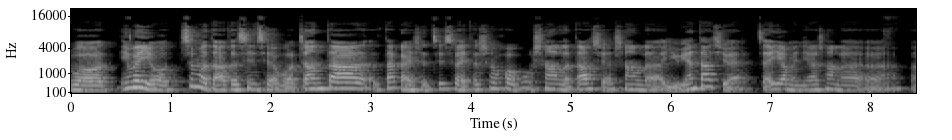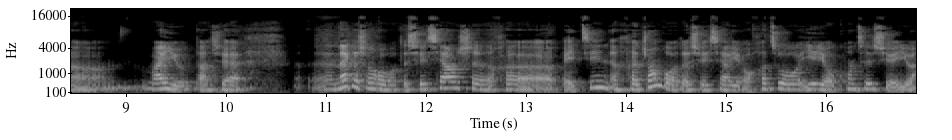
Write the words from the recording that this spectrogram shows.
我因为有这么大的兴趣，我长大大概是几岁的时候，我上了大学，上了语言大学，在亚美尼亚上了呃外语大学。呃，那个时候我的学校是和北京和中国的学校有合作，也有孔子学院，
